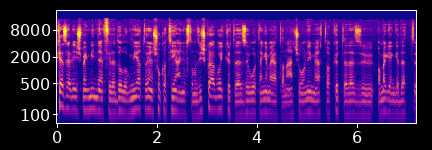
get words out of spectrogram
kezelés, meg mindenféle dolog miatt olyan sokat hiányoztam az iskolából, hogy kötelező volt engem eltanácsolni, mert a kötelező, a megengedett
